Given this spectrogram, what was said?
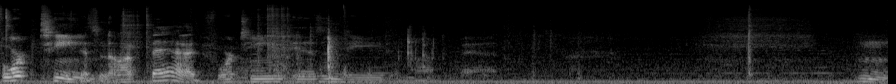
14. It's not bad. 14 is indeed not bad. Hmm.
